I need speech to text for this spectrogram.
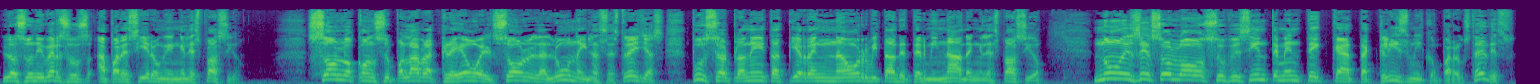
Los universos aparecieron en el espacio. Solo con su palabra creó el Sol, la Luna y las estrellas. Puso al planeta Tierra en una órbita determinada en el espacio. ¿No es eso lo suficientemente cataclísmico para ustedes?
